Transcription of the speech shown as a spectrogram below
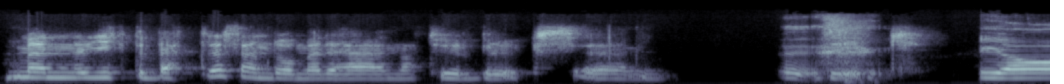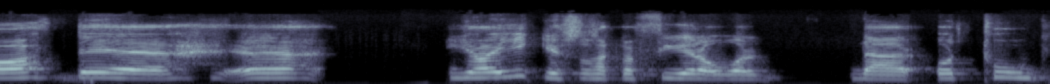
Men gick det bättre sen då med det här naturbruks... Eh, ja, det... Eh, jag gick ju som sagt fyra år där och tog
